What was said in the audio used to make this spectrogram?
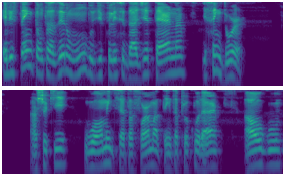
Eles tentam trazer um mundo de felicidade eterna e sem dor. Acho que o homem, de certa forma, tenta procurar algo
